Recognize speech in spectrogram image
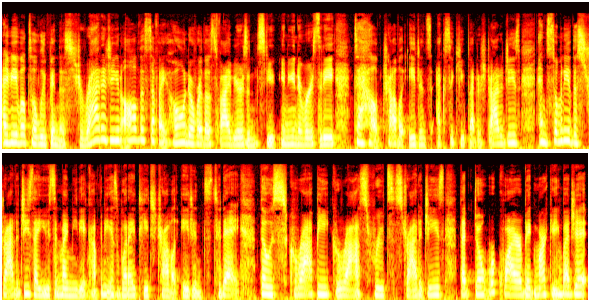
I'm able to loop in the strategy and all the stuff I honed over those five years in, in university to help travel agents execute better strategies. And so many of the strategies I use in my media company is what I teach travel agents today. Those scrappy grassroots strategies that don't require a big marketing budget,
